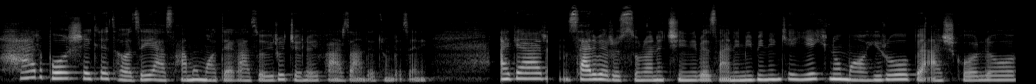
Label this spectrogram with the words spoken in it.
هر بار شکل تازه از همون ماده غذایی رو جلوی فرزندتون بزنید اگر سری به رستوران چینی بزنی می‌بینین که یک نوع ماهی رو به اشکال و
